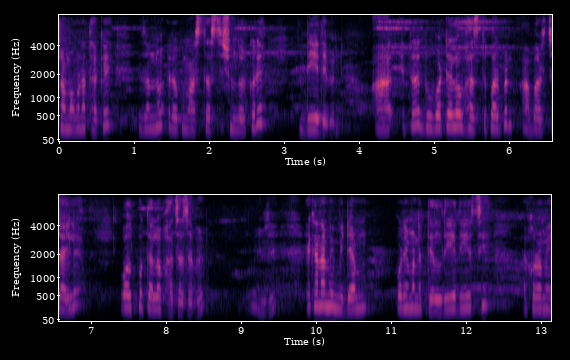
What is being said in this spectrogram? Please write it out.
সম্ভাবনা থাকে, এজন্য এরকম আস্তে আস্তে সুন্দর করে দিয়ে দেবেন। আর এটা ডুবা তেলও ভাজতে পারবেন, আবার চাইলে অল্প তেলও ভাজা যাবে। এই যে, এখানে আমি মিডিয়াম পরিমাণে তেল দিয়ে দিয়েছি, এখন আমি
